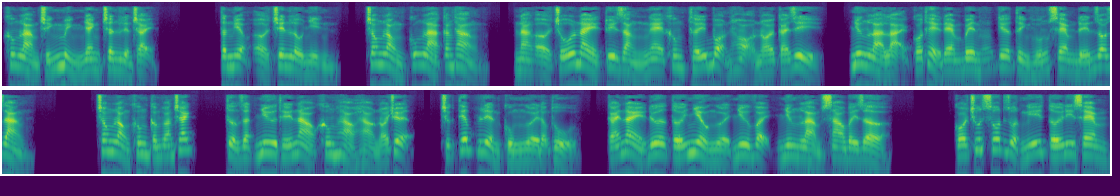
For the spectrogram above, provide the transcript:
không làm chính mình nhanh chân liền chạy. Tân niệm ở trên lầu nhìn, trong lòng cũng là căng thẳng, nàng ở chỗ này tuy rằng nghe không thấy bọn họ nói cái gì, nhưng là lại có thể đem bên kia tình huống xem đến rõ ràng. Trong lòng không cấm đoán trách, tưởng giật như thế nào không hảo hảo nói chuyện, trực tiếp liền cùng người động thủ, cái này đưa tới nhiều người như vậy nhưng làm sao bây giờ. Có chút sốt ruột nghĩ tới đi xem,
